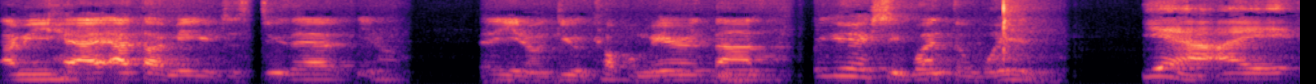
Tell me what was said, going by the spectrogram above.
I mean, I, I thought maybe just do that, you know, you know, do a couple marathons, but you actually went to win. Yeah, I.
